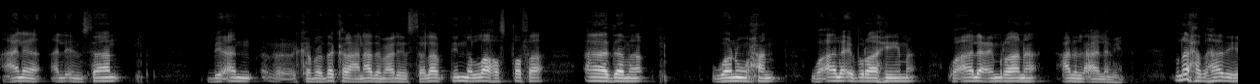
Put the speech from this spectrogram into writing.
على الإنسان بأن كما ذكر عن آدم عليه السلام إن الله اصطفى آدم ونوحا وآل إبراهيم وآل عمران على العالمين. نلاحظ هذه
